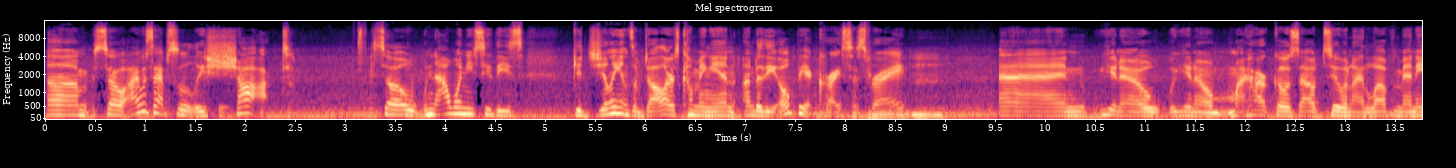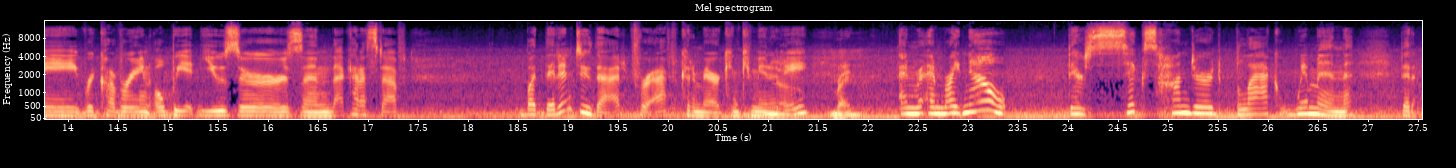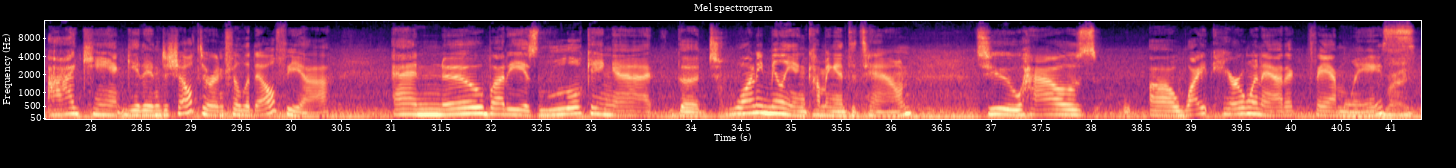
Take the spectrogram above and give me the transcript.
Um, so I was absolutely shocked. So now, when you see these gajillions of dollars coming in under the opiate crisis, right? And you know, you know, my heart goes out to, and I love many recovering opiate users and that kind of stuff. But they didn't do that for African American community. No. Right. And and right now, there's 600 black women that I can't get into shelter in Philadelphia, and nobody is looking at the 20 million coming into town to house uh, white heroin addict families. Right.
